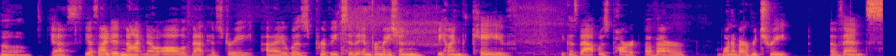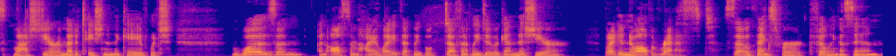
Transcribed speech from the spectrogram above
Um, yes, yes, I did not know all of that history. I was privy to the information behind the cave because that was part of our one of our retreat events last year, a meditation in the cave, which was an an awesome highlight that we will definitely do again this year. But I didn't know all the rest, so thanks for filling us in.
